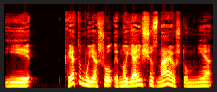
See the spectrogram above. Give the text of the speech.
и к этому я шел, но я еще знаю, что мне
